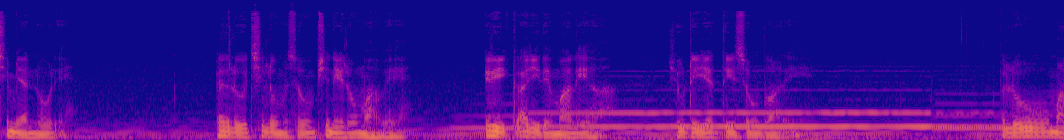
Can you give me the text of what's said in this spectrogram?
ချစ်မြတ်နိုးတယ် အဲ့ဒါလိုချစ်လို့မဆုံးဖြစ်နေတော့မှာပဲအဲ့ဒီကကြည်တဲ့မလေးဟာယူတရက်သေဆုံးသွားတယ်ဘလို့မှ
